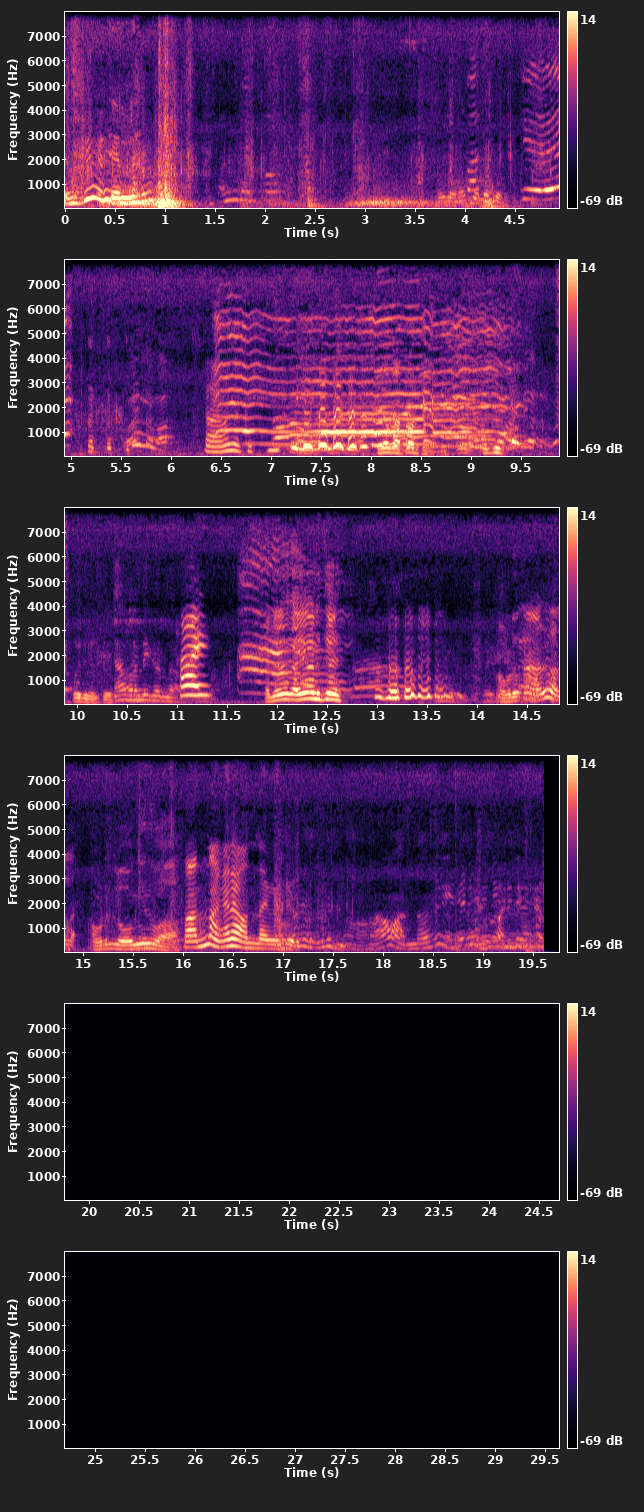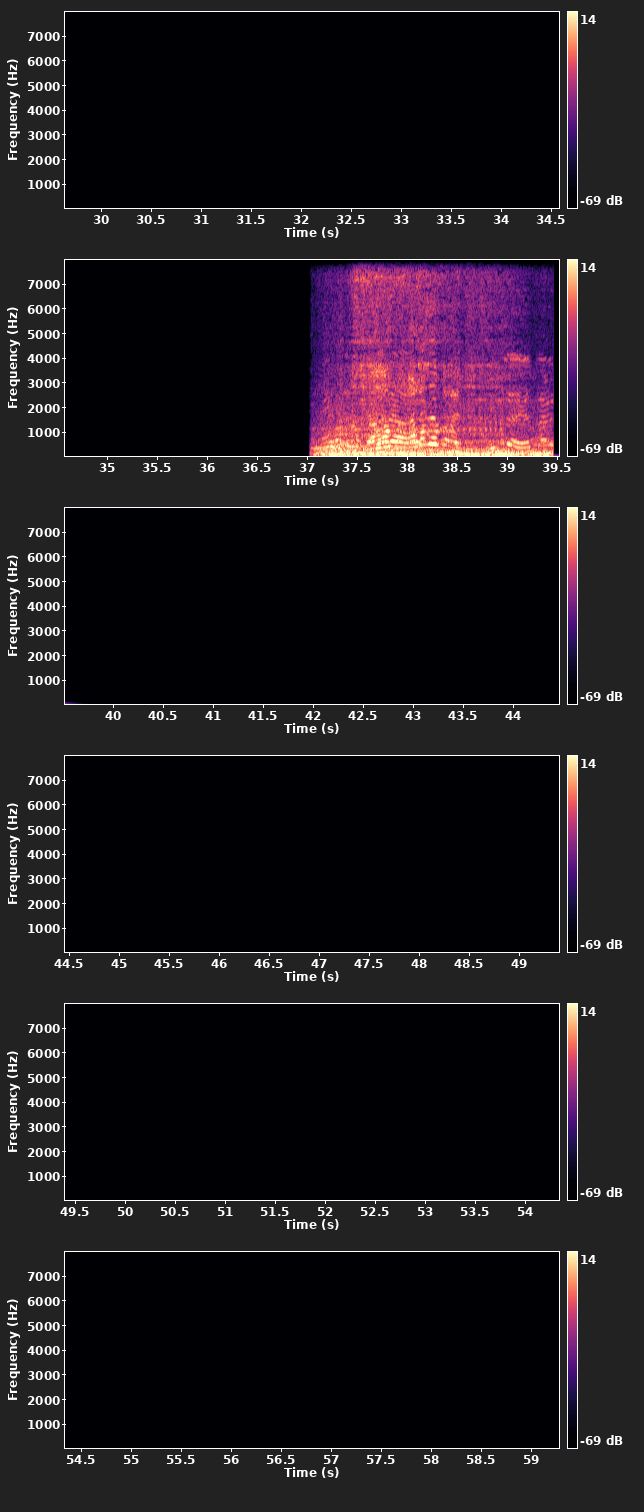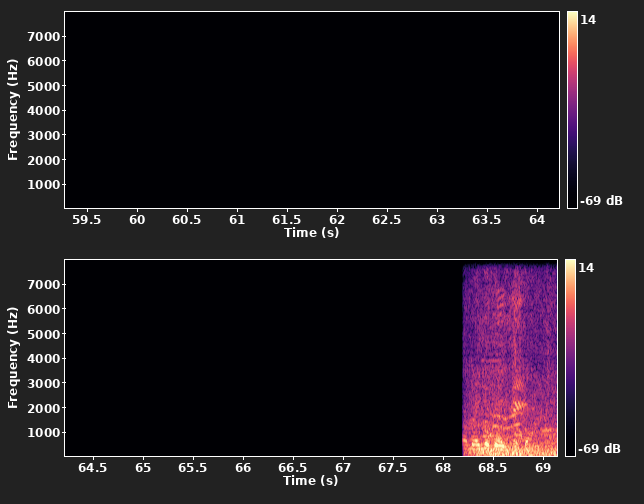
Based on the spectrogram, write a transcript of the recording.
എനിക്ക് പേടിയല്ല ഹായ് കൈ കാണിച്ചേ. അവിടെ ലോങ്ങിന്ന് വാ. വന്ന് അങ്ങനെ വന്നാ വീഡിയോ Gracias.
